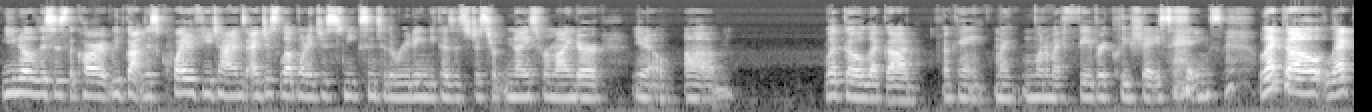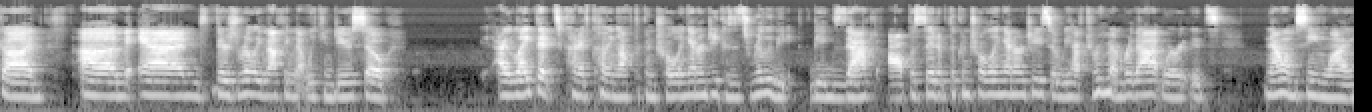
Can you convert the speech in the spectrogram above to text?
you know this is the card. We've gotten this quite a few times. I just love when it just sneaks into the reading because it's just a nice reminder, you know, um, let go, let God. Okay, my one of my favorite cliche sayings. let go, let God. Um, and there's really nothing that we can do. So I like that it's kind of coming off the controlling energy because it's really the, the exact opposite of the controlling energy. So we have to remember that where it's, now I'm seeing why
